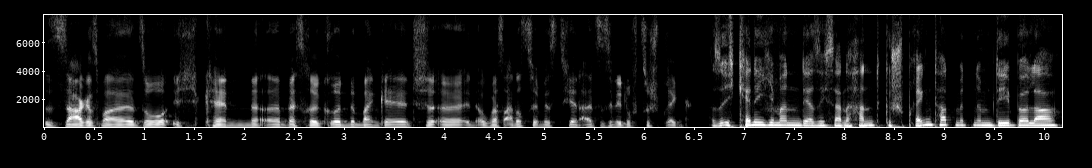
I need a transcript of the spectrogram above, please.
sage es mal so, ich kenne äh, bessere Gründe, mein Geld äh, in irgendwas anderes zu investieren, als es in die Luft zu sprengen. Also ich kenne jemanden, der sich seine Hand gesprengt hat mit einem D-Böller,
